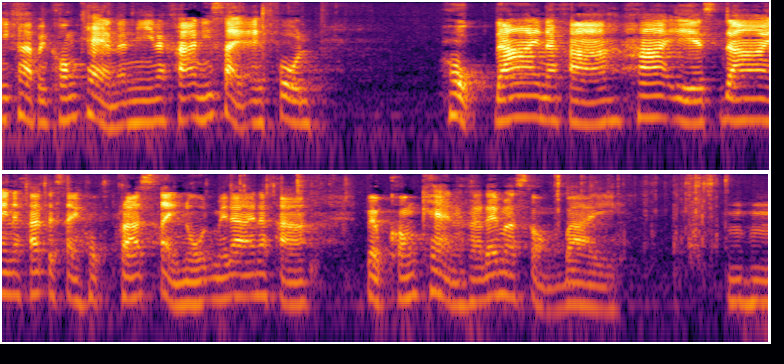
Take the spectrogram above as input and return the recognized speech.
นี่ค่ะเป็นของแขนอันนี้นะคะ อันนี้ใส่ iPhone 6 ได้นะคะ 5s ได้นะคะ แต่ใส่ 6 plus ใส่โน้ตไม่ได้นะคะ แบบของแขนนะคะได้มา 2 ใบ อือฮึ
